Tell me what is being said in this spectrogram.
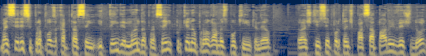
Mas se ele se propôs a captar 100 e tem demanda para 100, por que não prorrogar mais um pouquinho, entendeu? Eu acho que isso é importante passar para o investidor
